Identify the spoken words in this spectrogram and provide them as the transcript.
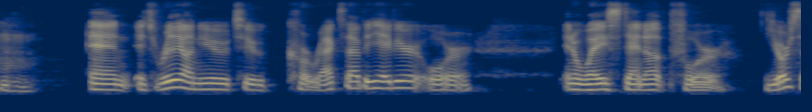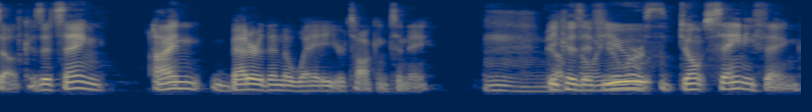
Mhm. and it's really on you to correct that behavior or in a way stand up for yourself. Because it's saying i'm better than the way you're talking to me. Mm, yep, because if you don't say anything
